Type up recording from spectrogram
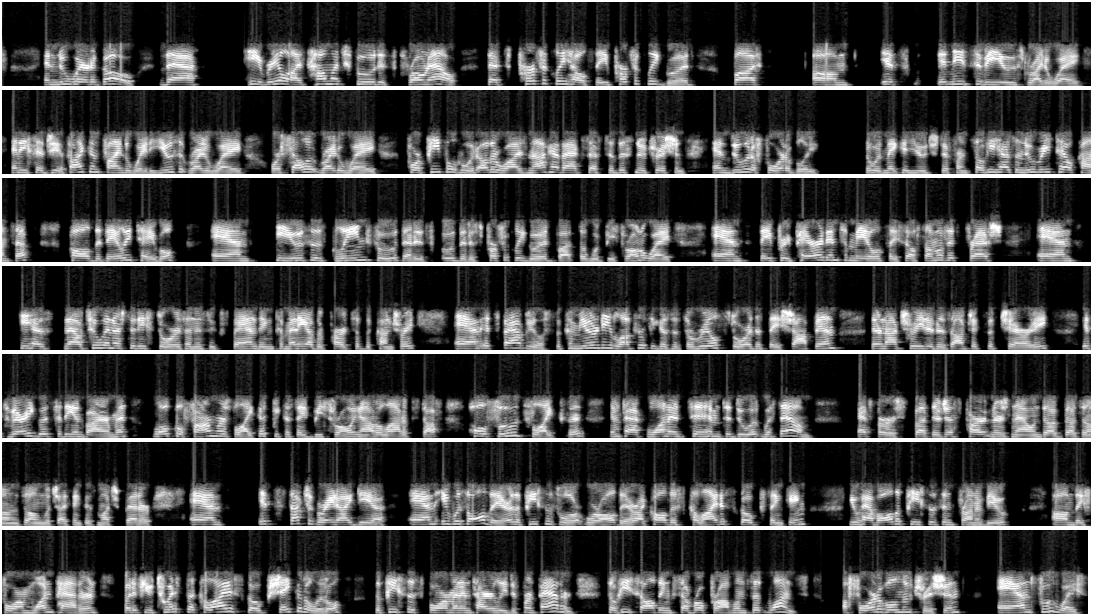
and knew where to go that he realized how much food is thrown out that's perfectly healthy, perfectly good, but um, it's it needs to be used right away. And he said, gee, if I can find a way to use it right away or sell it right away for people who would otherwise not have access to this nutrition and do it affordably, it would make a huge difference. So he has a new retail concept called the Daily Table and he uses gleaned food that is food that is perfectly good, but that would be thrown away. And they prepare it into meals. They sell some of it fresh and he has now two inner city stores and is expanding to many other parts of the country. And it's fabulous. The community loves it because it's a real store that they shop in. They're not treated as objects of charity. It's very good for the environment. Local farmers like it because they'd be throwing out a lot of stuff. Whole Foods likes it. In fact, wanted to him to do it with them at first, but they're just partners now and Doug does it on his own, which I think is much better. And it's such a great idea. And it was all there. The pieces were, were all there. I call this kaleidoscope thinking. You have all the pieces in front of you. Um, they form one pattern. But if you twist the kaleidoscope, shake it a little, the pieces form an entirely different pattern. So he's solving several problems at once affordable nutrition and food waste.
